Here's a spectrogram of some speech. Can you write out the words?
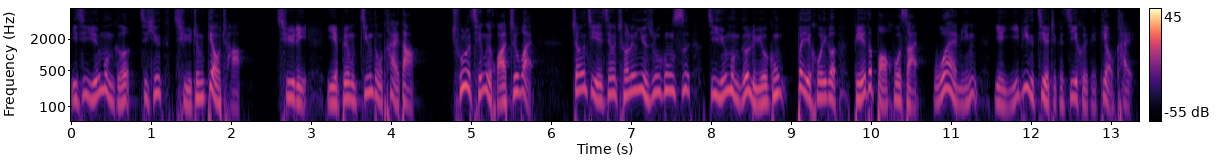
以及云梦阁进行取证调查。区里也不用惊动太大，除了钱桂华之外，张继也将长联运输公司及云梦阁旅游宫背后一个别的保护伞吴爱明也一并借这个机会给调开。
